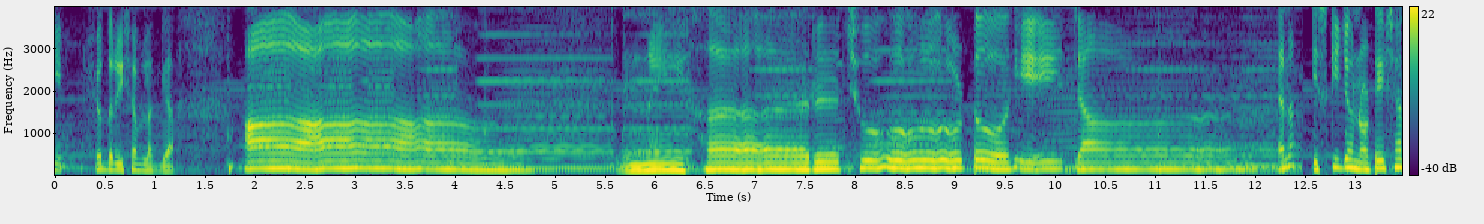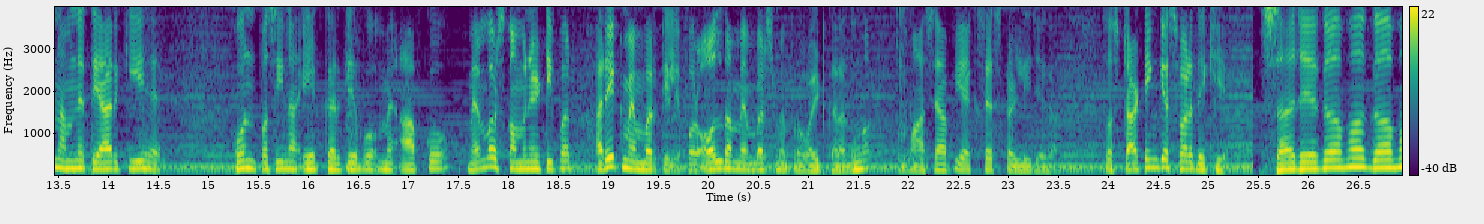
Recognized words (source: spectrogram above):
ये शुद्ध ऋषभ लग गया। आ हर छूटो ही जा है ना? इसकी जो नोटेशन हमने तैयार की है, खून पसीना एक करके वो मैं आपको मेंबर्स कम्युनिटी पर, हर एक मेंबर के लिए फॉर ऑल ध मेंबर्स में प्रोवाइड करा दूँगा। तो वहाँ से आप ये एक्सेस कर लीजिएगा। तो स्टार्टिंग के स्वर देखिए। सरे ग म ग म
